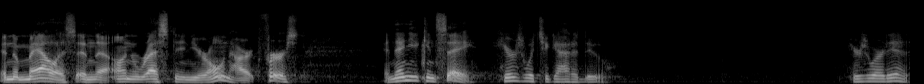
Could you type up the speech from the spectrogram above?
and the malice and the unrest in your own heart first. And then you can say, here's what you got to do. Here's where it is.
